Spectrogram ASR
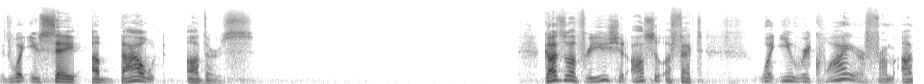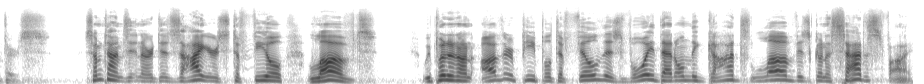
is what you say about others. God's love for you should also affect what you require from others. Sometimes in our desires to feel loved, we put it on other people to fill this void that only God's love is going to satisfy.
